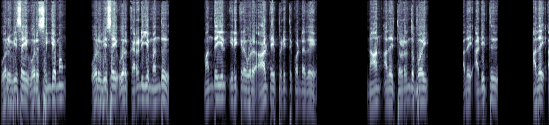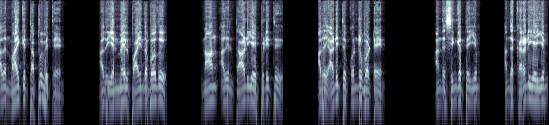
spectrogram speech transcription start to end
ஒரு விசை ஒரு சிங்கமும் ஒரு விசை ஒரு கரடியும் வந்து மந்தையில் இருக்கிற ஒரு ஆட்டை பிடித்துக் கொண்டது. நான் அதை தொடர்ந்து போய் அதை அடித்து அதை அதன் வாய்க்கு தப்புவித்தேன். அது என்மேல் பாய்ந்தபோது நான் அதன் தாடியை பிடித்து அதை அடித்து கொன்று போட்டேன். அந்த சிங்கத்தையும் அந்த கரடியையும்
